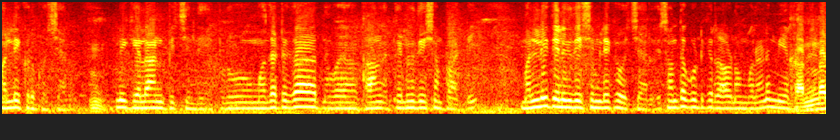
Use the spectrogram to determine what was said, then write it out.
మళ్ళీ ఇక్కడికి వచ్చారు. మీకు ఎలా అనిపించింది? ఇప్పుడు మొదటగా కాంగ్రెస్ తెలుగుదేశం పార్టీ మళ్ళీ తెలుగుదేశంలోకి వచ్చారు. సొంత గుడికి రావడం వలన మీ కన్న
